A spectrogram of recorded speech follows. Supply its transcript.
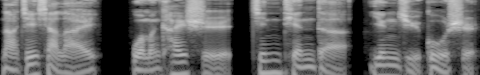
那接下来我们开始今天的英语故事。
